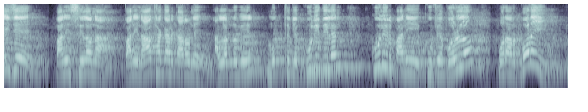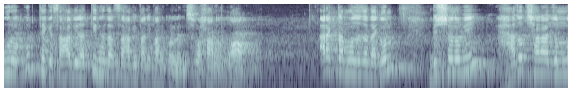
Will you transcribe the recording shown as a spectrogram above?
এই যে পানি ছিল না, পানি না থাকার কারণে আল্লাহ নবীর মুখ থেকে কুলি দিলেন। কুলির পানি কূপে পড়ল। পড়ার পরেই পুরো কূপ থেকে সাহাবিরা তিন হাজার সাহাবি পানি পান করলেন। সোহান আল্লাহ আরেকটা মজাদা দেখুন বিশ্বনবী হাজত সারার জন্য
